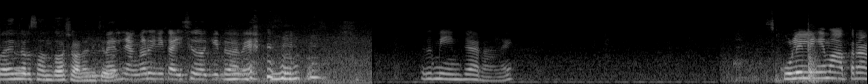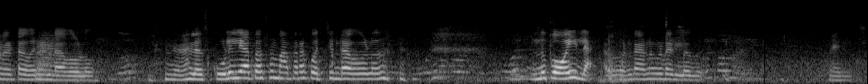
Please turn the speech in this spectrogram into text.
ഭയങ്കര സന്തോഷമാണ് എനിക്ക് ഞങ്ങൾ ഇനി കഴിച്ചു നോക്കിയിട്ട് പറയാം. ഇത് മീൻചാറാണേ സ്കൂളില്ലെങ്കിൽ മാത്രമാണ് കേട്ടോ അവനുണ്ടാവുള്ളൂ അല്ല സ്കൂളില്ലാത്ത ദിവസം മാത്രമേ കൊച്ചുണ്ടാവുള്ളൂ. ഇന്ന് പോയില്ല. അതുകൊണ്ടാണ് ഇവിടെ ഉള്ളത്. മേടിച്ച്.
